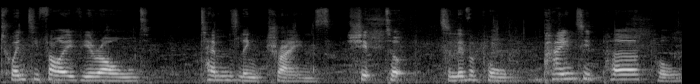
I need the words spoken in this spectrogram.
25 year old Thameslink trains shipped up to Liverpool, painted purple,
